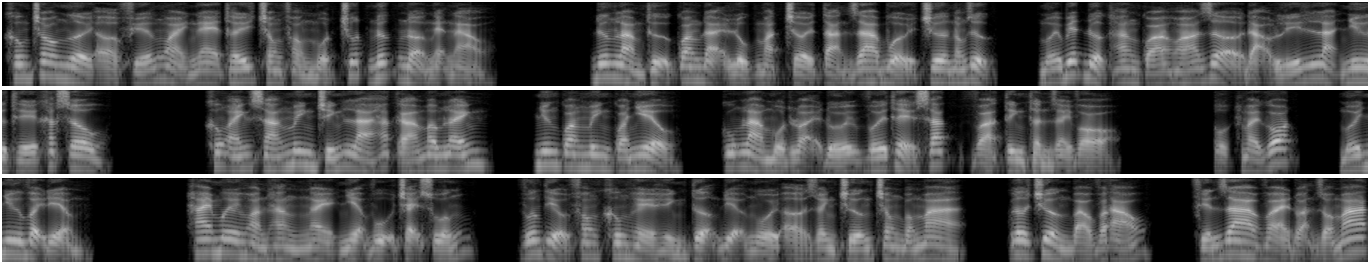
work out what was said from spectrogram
không cho người ở phía ngoài nghe thấy trong phòng một chút nước nở nghẹn nào. Đương làm thử quang đại lục mặt trời tản ra buổi trưa nóng rực, mới biết được hang quá hóa dở đạo lý là như thế khắc sâu. Không ánh sáng minh chính là hắc ám âm lãnh, nhưng quang minh quá nhiều, cũng là một loại đối với thể xác và tinh thần dày vò. Oh my god, mới như vậy điểm. 20 hoàn hàng ngày nhiệm vụ chạy xuống, Vương Tiểu Phong không hề hình tượng địa ngồi ở doanh trướng trong bóng ma, cơ trường bào vạt áo, phiến ra vài đoạn gió mát.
